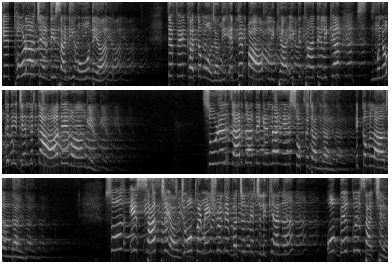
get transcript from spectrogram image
ਕਿ ਥੋੜਾ ਚਿਰ ਦੀ ਸਾਡੀ ਹੋਂਦ ਆ ਤੇ ਫਿਰ ਖਤਮ ਹੋ ਜਾਂਦੀ। ਇੱਥੇ ਭਾਫ ਲਿਖਿਆ, ਇੱਕ ਥਾਂ ਤੇ ਲਿਖਿਆ, ਮਨੁੱਖ ਦੀ ਜਿੰਦ ਘਾਹ ਦੇ ਵਾਂਗ ਆ। ਸੂਰਜ ਚੜਦਾ ਤੇ ਕਹਿੰਦਾ, ਇਹ ਸੁੱਕ ਜਾਂਦਾ ਹੈ ਇਹ ਕਮਲਾ ਜਾਂਦਾ ਹੈ ਸੋ ਇਹ ਸੱਚ ਆ, ਜੋ ਪਰਮੇਸ਼ਵਰ ਦੇ ਵਚਨ ਵਿੱਚ ਲਿਖਿਆ ਨਾ ਉਹ ਬਿਲਕੁਲ ਸੱਚ ਹੈ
